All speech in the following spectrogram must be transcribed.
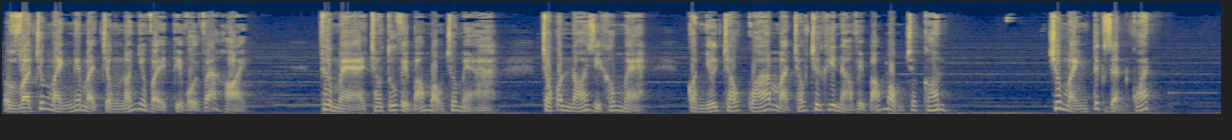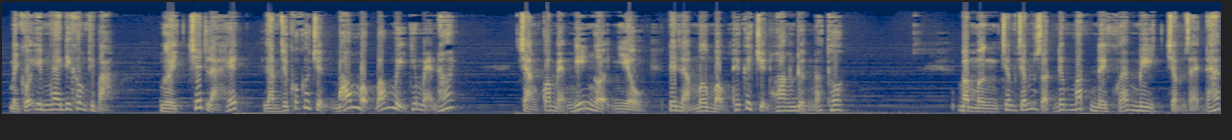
Và chú Mạnh nghe mà chồng nói như vậy thì vội vã hỏi. Thưa mẹ, cháu Tú về báo mộng cho mẹ à? Cháu con nói gì không mẹ? Con nhớ cháu quá mà cháu chưa khi nào về báo mộng cho con. Chú Mạnh tức giận quát. Mình có im ngay đi không thì bảo. Người chết là hết, Làm gì có cái chuyện báo mộng, báo mị như mẹ nói. Chẳng qua mẹ nghĩ ngợi nhiều, Nên là mơ mộng thấy cái chuyện hoang đường đó thôi. Bà Mừng chấm chấm giọt nước mắt nơi khóe mi, chậm rãi đáp.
